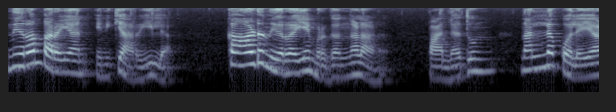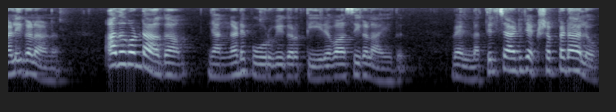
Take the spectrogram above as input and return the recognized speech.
നിറം പറയാൻ എനിക്കറിയില്ല. കാട് നിറയെ മൃഗങ്ങളാണ്. പലതും നല്ല കൊലയാളികളാണ്. അതുകൊണ്ടാകാം ഞങ്ങളുടെ പൂർവികർ തീരവാസികളായത്. വെള്ളത്തിൽ ചാടി രക്ഷപ്പെടാലോ?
